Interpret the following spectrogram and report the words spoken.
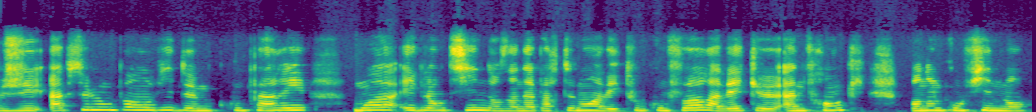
j'ai absolument pas envie de me comparer moi, Églantine, dans un appartement avec tout le confort, avec Anne Frank pendant le confinement.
